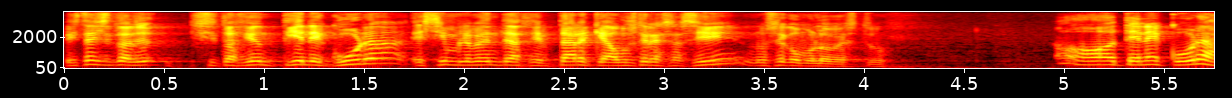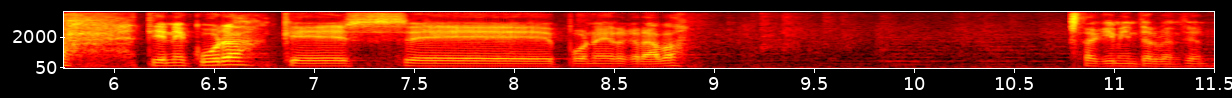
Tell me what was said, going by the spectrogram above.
¿Esta situa- situación tiene cura? ¿Es simplemente aceptar que Austria es así? No sé cómo lo ves tú. No, tiene cura. Tiene cura, que es eh, poner grava. Hasta aquí mi intervención.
